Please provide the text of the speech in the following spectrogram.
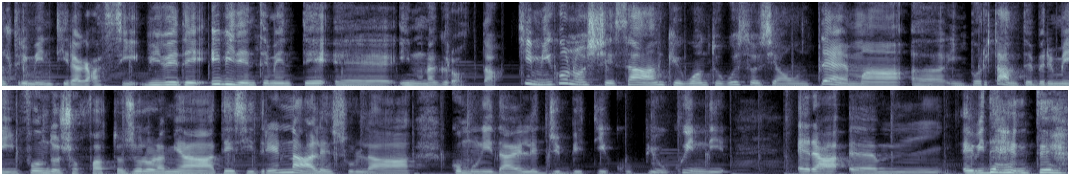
Altrimenti ragazzi vivete evidentemente eh, in una grotta. Chi mi conosce sa anche quanto questo sia un tema eh, importante per me, in fondo ci ho fatto solo la mia tesi triennale sulla comunità LGBTQ, quindi era ehm, evidente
